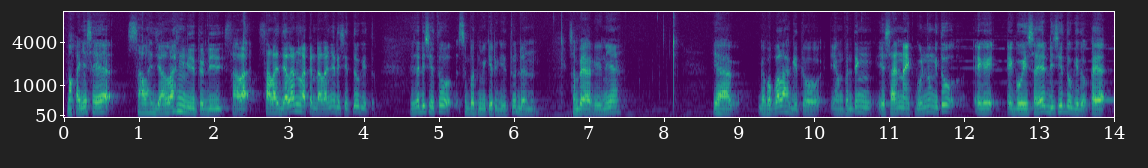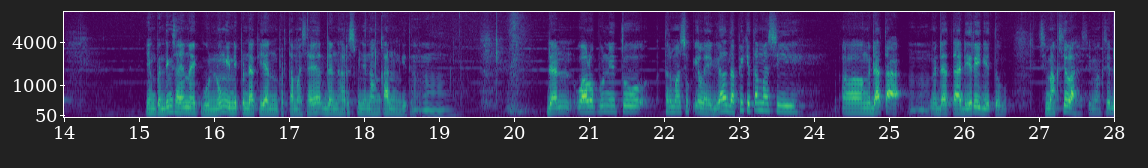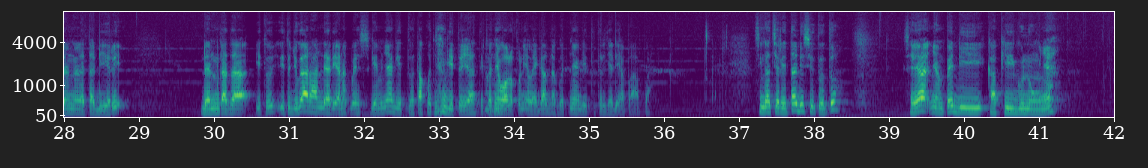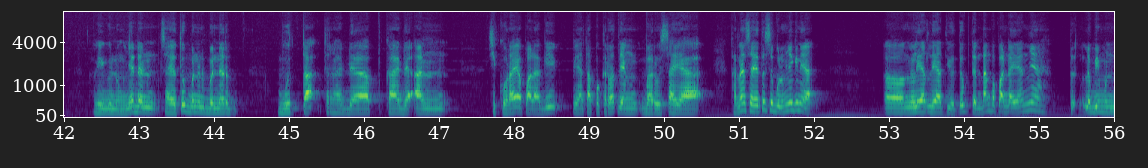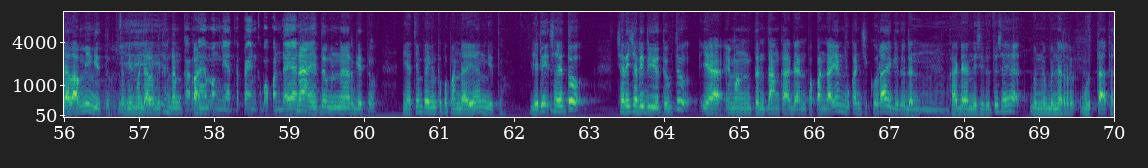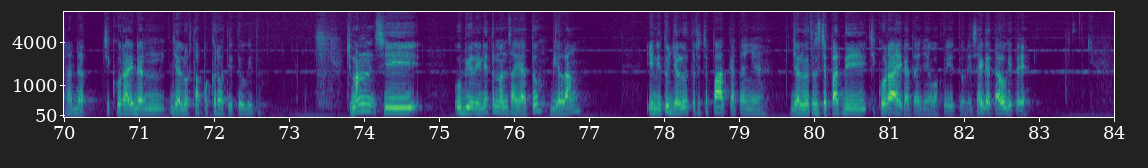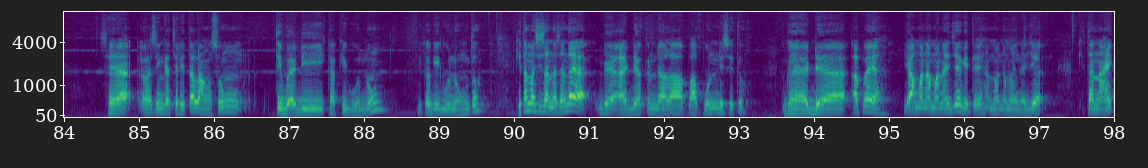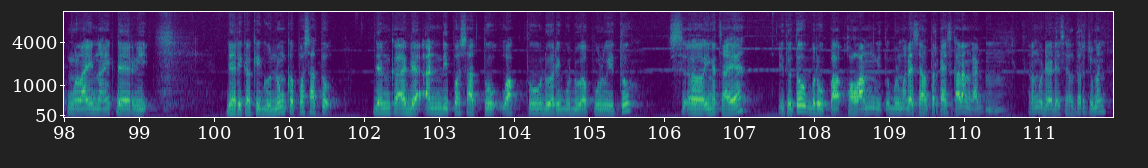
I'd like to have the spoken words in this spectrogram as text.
Makanya saya salah jalan gitu di salah salah jalan lah kendalanya di situ gitu jadi di situ sempat mikir gitu dan sampai akhirnya ya nggak apa-apa lah gitu. Yang penting ya saya naik gunung itu e- egois saya di situ gitu. Kayak yang penting saya naik gunung ini pendakian pertama saya dan harus menyenangkan gitu. Mm-mm. dan walaupun itu termasuk ilegal tapi kita masih eh, ngedata ngedata diri gitu. Simaksi lah simaksi dan ngedata diri dan kata itu itu juga arahan dari anak base game-nya gitu takutnya gitu ya. Takutnya walaupun ilegal takutnya gitu terjadi apa-apa. Singkat cerita di situ tuh saya nyampe di kaki gunungnya kaki gunungnya dan saya tuh bener-bener buta terhadap keadaan Cikuray apalagi Piata Pekerot yang baru saya karena saya tuh sebelumnya gini ya eh, ngelihat-lihat YouTube tentang pepandaiannya lebih mendalami gitu lebih Iya, mendalami iya, iya. tentang karena pan- emang niatnya pengen ke Papandayan Nah ya. itu benar gitu. Niatnya pengen ke Papandayan gitu. Jadi saya tuh cari-cari di YouTube tuh ya emang tentang keadaan Papandayan bukan Cikuray gitu dan keadaan di situ tuh saya bener-bener buta terhadap Cikuray dan jalur Tapekerot itu gitu. Cuman si Ubil ini teman saya tuh bilang ini tuh jalur tercepat katanya. Jalur tercepat di Cikuray katanya waktu itu. Dan saya nggak tahu gitu ya. Saya eh, singkat cerita langsung tiba di kaki gunung. Di kaki gunung tuh kita masih santai-santai ya, gak ada kendala apa pun di situ. Gak ada apa ya, ya aman-aman aja gitu ya, aman-aman aja. Kita naik, mulai naik dari dari kaki gunung ke pos 1 dan keadaan di pos 1 waktu 2020 itu eh, ingat saya itu tuh berupa kolam gitu belum ada shelter kayak sekarang kan sekarang udah ada shelter cuman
